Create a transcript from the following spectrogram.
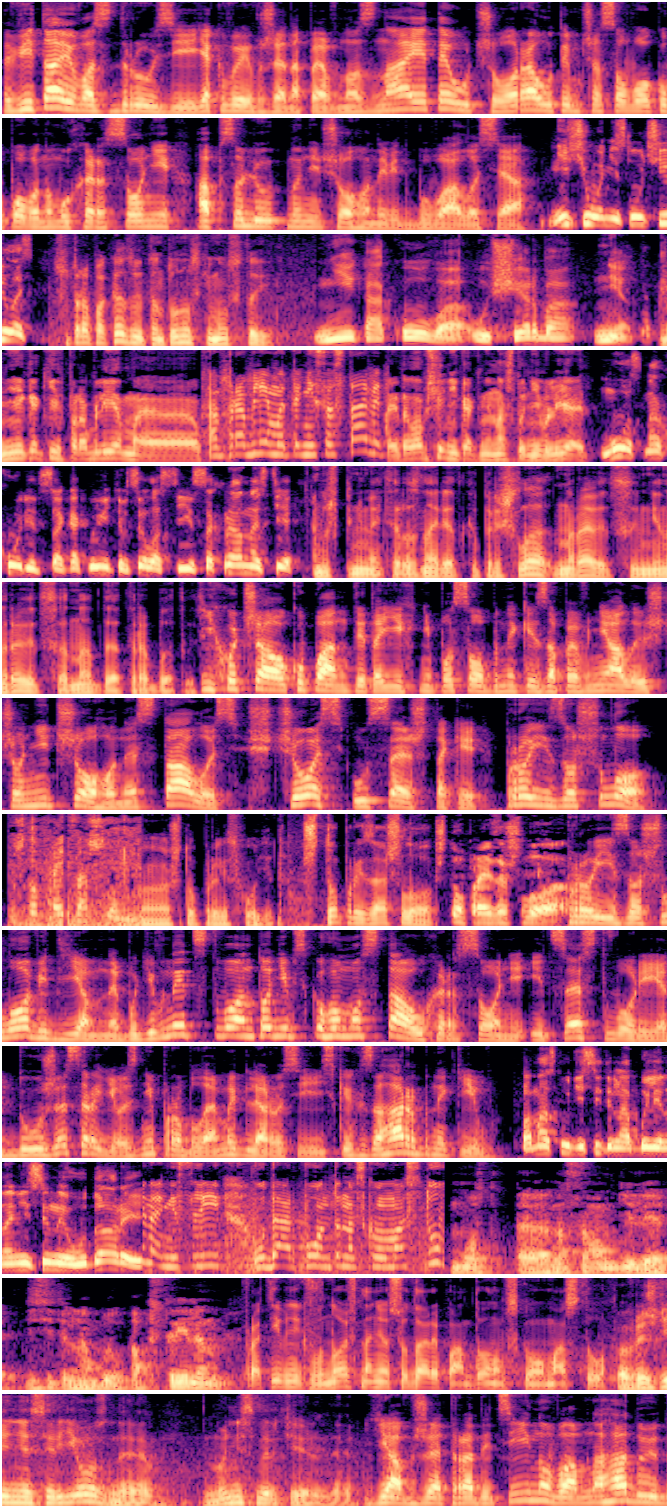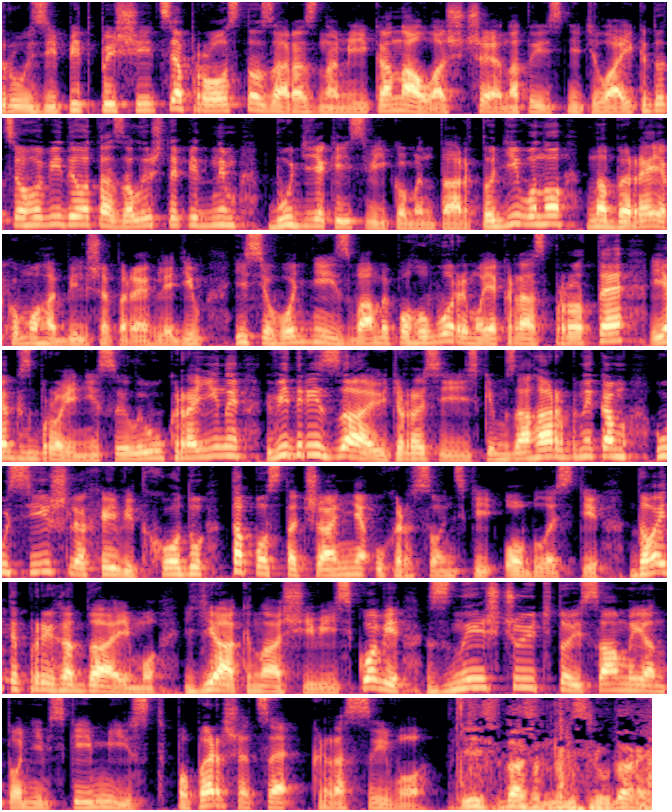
Вітаю вас, друзі! Як ви вже напевно знаєте, учора у тимчасово окупованому Херсоні абсолютно нічого не відбувалося. Нічого не случилось, сутра. утра показывает, Антоновский мост стоит. никакого ущерба нет. Никаких проблем. э, А проблем это не составит. Это вообще никак ни на что не влияет. Мост находится, как вы видите, в целости и сохранности. Вы же понимаете, разнарядка пришла, нравится им, не нравится, а надо отрабатывать. І хоча окупанти та їхні пособники запевняли, що нічого не сталося, щось усе ж таки произошло. Что произошло? А, Что происходит? Что произошло? Что произошло? Произошло від'ємне будівництво Антонівського моста у Херсоні, і це створює дуже серйозні проблеми для російських загарбників. По мосту действительно были нанесены удары. Нанесли удар по Антоновскому мосту. Мост э, на самом деле действительно был обстрелян. Противник вновь нанес удары по Антоновскому мосту. Повреждения серьезные, но не смертельные. Я вже традиційно вам нагадую, друзі, підпишіться просто зараз на мій канал. А ще натисніть лайк до цього відео та залиште під ним будь-який свій коментар. Тоді воно набере якомога більше переглядів. І сьогодні із вами поговоримо якраз про те, як Збройні сили України відрізають російським загарбникам усі шляхи відходу та постачання у Херсонській області. Давайте пригадаємо, як наші військові знищують той самий Антонівський міст. По-перше, це красиво. І сюди ж нанесли удари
